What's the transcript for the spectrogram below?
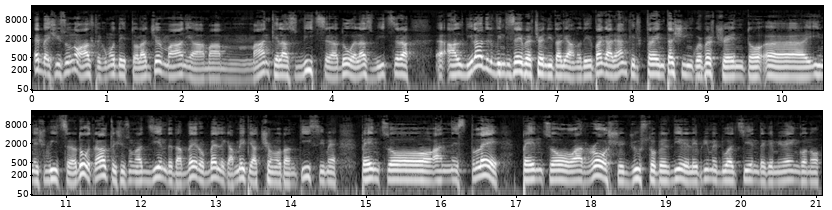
e beh ci sono altre come ho detto la Germania ma, ma anche la Svizzera dove la Svizzera eh, al di là del 26% italiano devi pagare anche il 35% eh, in Svizzera dove tra l'altro ci sono aziende davvero belle che a me piacciono tantissime. Penso a Nestlé penso a Roche, giusto per dire le prime due aziende che mi vengono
